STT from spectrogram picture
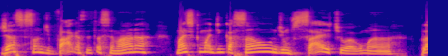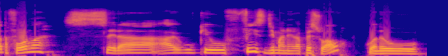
Já a sessão de vagas desta semana, mais que uma indicação de um site ou alguma plataforma, será algo que eu fiz de maneira pessoal. Quando eu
